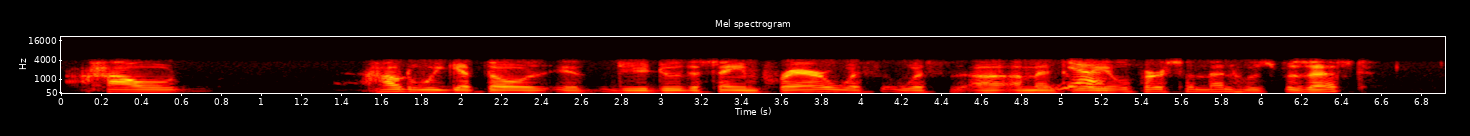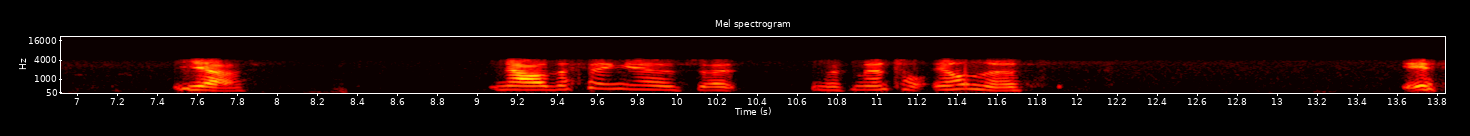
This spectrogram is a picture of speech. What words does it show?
how how do we get those? Do you do the same prayer with with a mentally Yes. ill person then who's possessed? Yes. Now the thing is that with mental illness, it's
